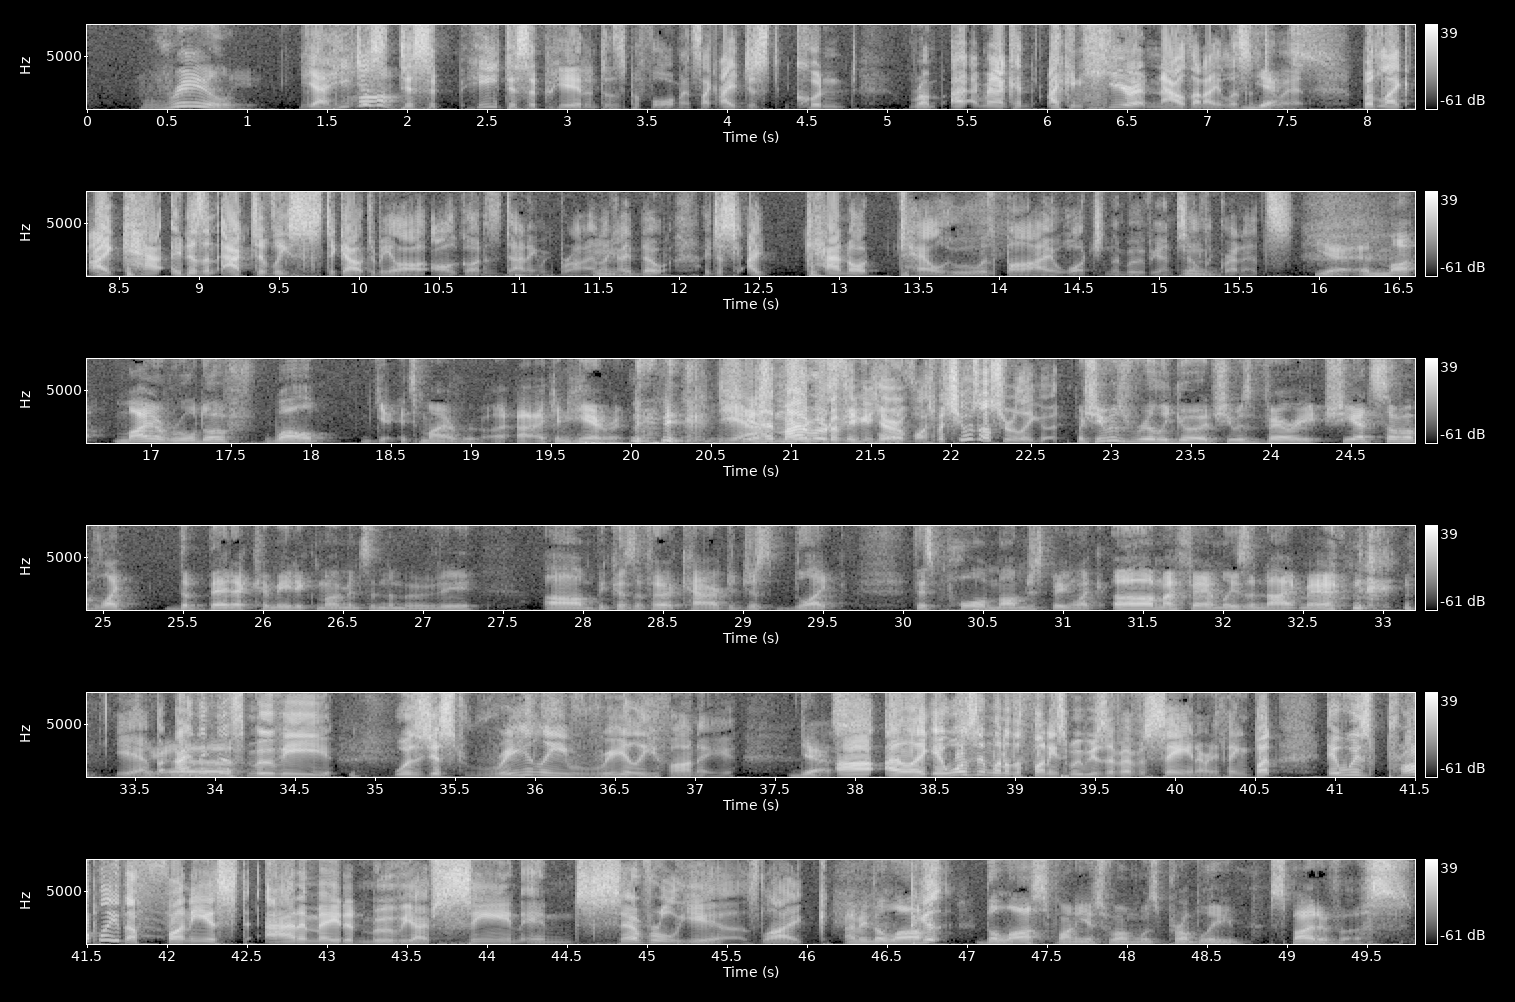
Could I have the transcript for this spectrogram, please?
really? Yeah, he just dis- he disappeared into this performance. Like I just couldn't. I, I mean, I can I can hear it now that I listen to it, but like I can't. It doesn't actively stick out to me. Oh, oh God, it's Danny McBride. Hmm. Like I know. I just I cannot tell who it was by watching the movie until Hmm. the credits. Yeah, and Ma- Maya Rudolph. Well, yeah, it's Maya Rudolph. I, I can hear it. Yeah, Maya my very word if you can hear her voice. voice, but she was also really good. But she was really good. She was very. She had some of like the better comedic moments in the movie, um, because of her character just like this poor mom just being like, "Oh, my family's a nightmare." Yeah, Like, but I think uh, this movie was just really, really funny. yes. Uh, I like it wasn't one of the funniest movies I've ever seen or anything, but it was probably the funniest animated movie I've seen in several years. Like, I mean, the last because- the last funniest one was probably Spider Verse.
